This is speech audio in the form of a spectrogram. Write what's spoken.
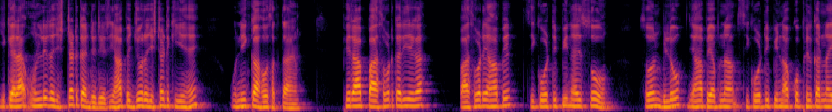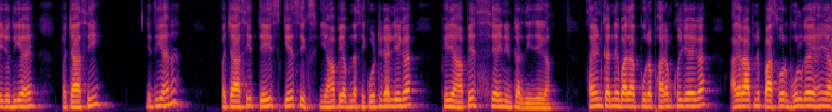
ये कह रहा है ओनली रजिस्टर्ड कैंडिडेट यहाँ पे जो रजिस्टर्ड किए हैं, उन्हीं का हो सकता है। फिर आप पासवर्ड करिएगा पासवर्ड यहाँ पे सिक्योरिटी पिन है सो सोन बिलो यहाँ पे अपना सिक्योरिटी पिन आपको फिल करना है जो दिया है, पचासी, ये दिया है ना? पचासी, तेईस, के सिक्स यहाँ पे अपना सिक्योरिटी डालिएगा, फिर यहाँ पे साइन इन कर दीजिएगा। साइन करने के बाद आप पूरा फार्म खुल जाएगा। अगर आपने पासवर्ड भूल गए हैं या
